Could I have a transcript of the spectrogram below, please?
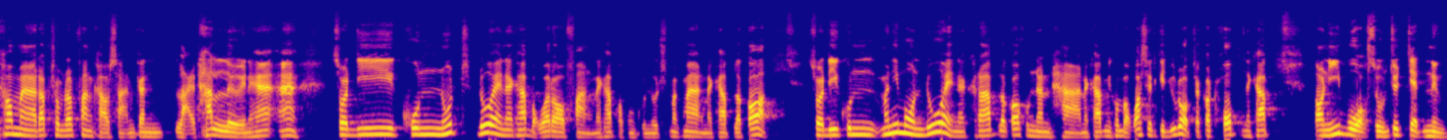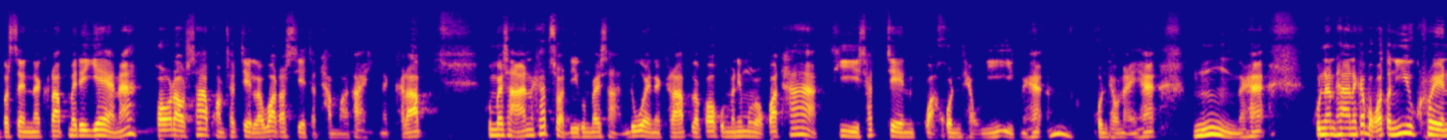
เข้ามารับชมรับฟังข่าวสารกันหลายท่านเลยนะฮะอะสวัสดีคุณนุชด้วยนะครับ บอกว่ารอฟังนะครับขอบคุณคุณนุชมากๆนะครับ แล้วก็สวัสดีคุณมณิมนด้วยนะครับ แล้วก็คุณนันทานะครับ มีคนบอกว่าเศรษฐกิจยุโรปจะกระทบนะครับ ตอนนี้บวก 0.71%นะครับไม่ได้แย่นะ เพราะเราทราบความชัดเจนแล้วว่ารัสเซียจะทำอะไรนะครับ คุณไพศาลนะครับ สวัสดีคุณไพศาลด้วยนะครับ แล้วก็คุณมณิมนบอกว่าถ้าทีชัดเจนกว่าคนแถวนี้อีกนะฮะคนแถวไหนฮะ อืมนะฮะคุณนันทานะครับบอกว่าตอนนี้ยูเครน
